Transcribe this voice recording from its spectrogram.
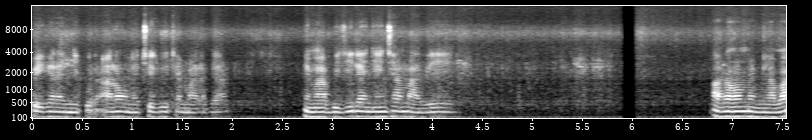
ပေးခဲ့တဲ့ညီကိုတွေအားလုံးလည်းကျေးဇူးတင်ပါတယ်ဗျာမြန်မာပြည်ကြီးလည်းငြိမ်းချမ်းပါစေ အားလုံးမင်္ဂလာပါ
